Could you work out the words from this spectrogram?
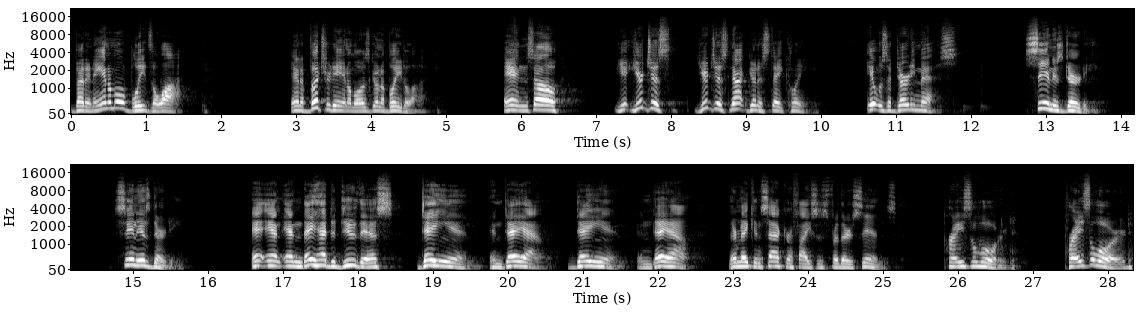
but an animal bleeds a lot. And a butchered animal is going to bleed a lot. And so you're just, you're just not going to stay clean. It was a dirty mess. Sin is dirty. Sin is dirty. And, and, and they had to do this day in and day out, day in and day out. They're making sacrifices for their sins. Praise the Lord. Praise the Lord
